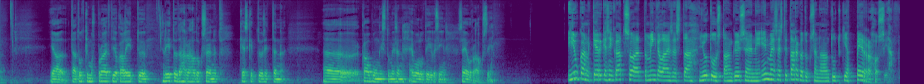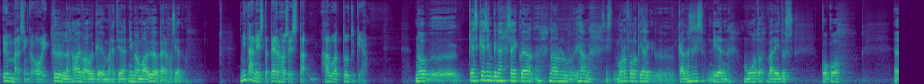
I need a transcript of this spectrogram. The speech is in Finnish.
ja tämä tutkimusprojekti, joka liittyy, liittyy tähän rahoitukseen nyt keskittyy sitten kaupungistumisen evolutiivisiin seurauksiin. Hiukan kerkesin katsoa, että minkälaisesta jutusta on kyse, niin ilmeisesti tarkoituksena on tutkia perhosia. Ymmärsinkö oikein? Kyllä, aivan oikein ymmärsit, ja nimenomaan yöperhosia. Mitä niistä perhosista haluat tutkia? No keskeisimpinä seikkoja nämä on ihan siis morfologia, eli käytännössä siis niiden muoto, väritys, koko,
